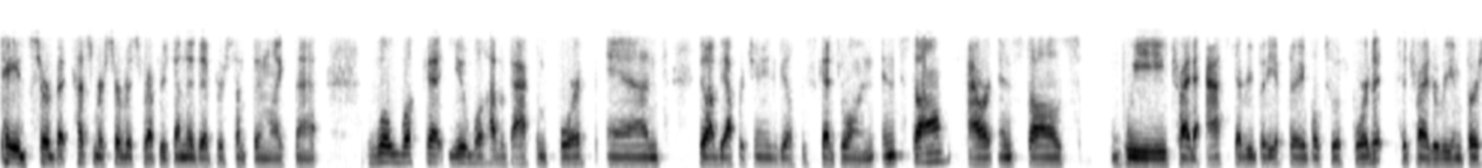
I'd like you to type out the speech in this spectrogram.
paid service customer service representative or something like that we'll look at you, we'll have a back and forth, and you'll have the opportunity to be able to schedule an install. Our installs, we try to ask everybody if they're able to afford it to try to reimburse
